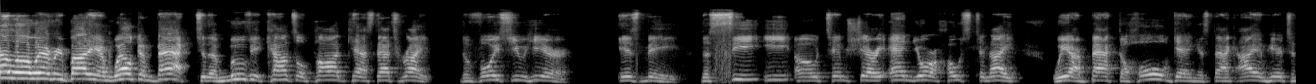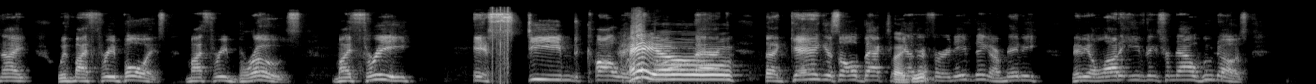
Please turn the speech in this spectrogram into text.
Hello, everybody, and welcome back to the Movie Council podcast. That's right. The voice you hear is me, the CEO, Tim Sherry, and your host tonight. We are back. The whole gang is back. I am here tonight with my three boys, my three bros, my three esteemed colleagues. Heyo! The gang is all back together for an evening, or maybe maybe a lot of evenings from now. Who knows?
